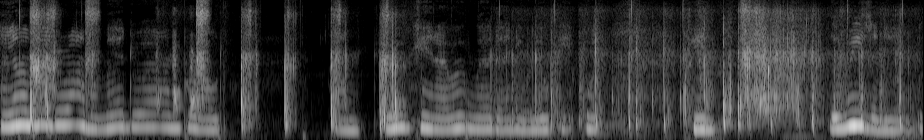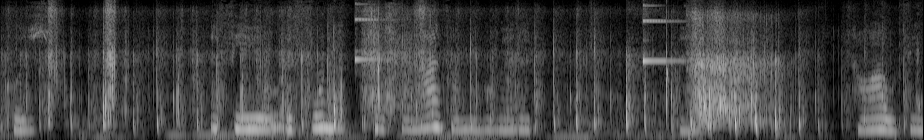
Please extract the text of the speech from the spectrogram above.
I am a murderer, I'm a murderer, I'm proud. I'm joking, I won't murder any real people. I mean, the reason is because I feel if one person from my family were murdered, then how I would feel.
